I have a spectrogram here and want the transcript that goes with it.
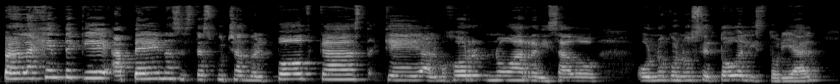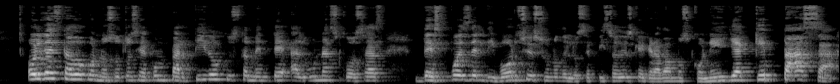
Para la gente que apenas está escuchando el podcast, que a lo mejor no ha revisado o no conoce todo el historial, Olga ha estado con nosotros y ha compartido justamente algunas cosas después del divorcio. Es uno de los episodios que grabamos con ella. ¿Qué pasa?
